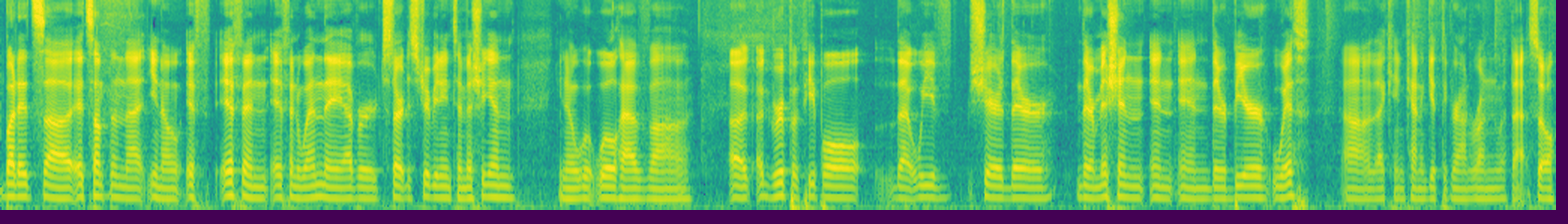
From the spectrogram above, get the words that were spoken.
but it's uh, it's something that you know if if and if and when they ever start distributing to Michigan, you know we- we'll have uh, a, a group of people that we've shared their their mission and and their beer with uh, that can kind of get the ground running with that. So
